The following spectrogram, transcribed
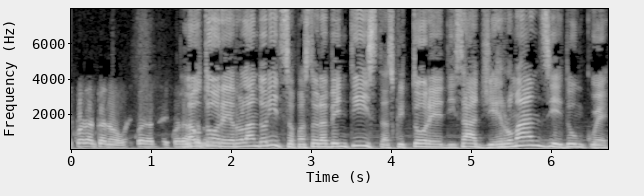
49, 49. l'autore è Rolando Rizzo, pastore avventista, scrittore di saggi e romanzi e dunque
